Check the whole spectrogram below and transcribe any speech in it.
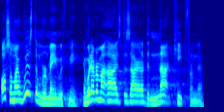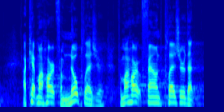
Also, my wisdom remained with me, and whatever my eyes desired, I did not keep from them. I kept my heart from no pleasure, for my heart found pleasure that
